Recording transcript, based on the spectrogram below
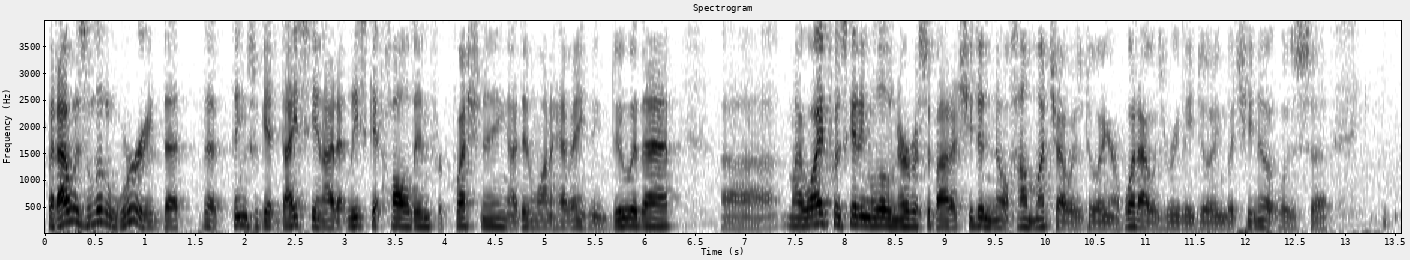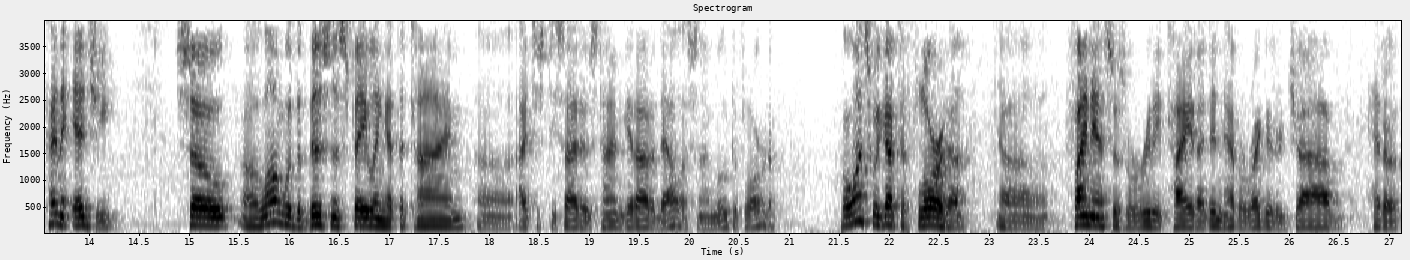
But I was a little worried that, that things would get dicey and I'd at least get hauled in for questioning. I didn't want to have anything to do with that. Uh, my wife was getting a little nervous about it. She didn't know how much I was doing or what I was really doing, but she knew it was uh, kind of edgy. So, uh, along with the business failing at the time, uh, I just decided it was time to get out of Dallas and I moved to Florida. Well, once we got to Florida, uh, finances were really tight. I didn't have a regular job, had a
